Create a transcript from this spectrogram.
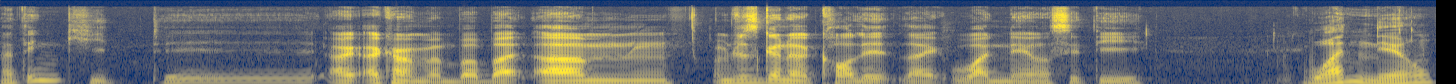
I think he did. I, I can't remember, but um, I'm just gonna call it like one 0 City. One nil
